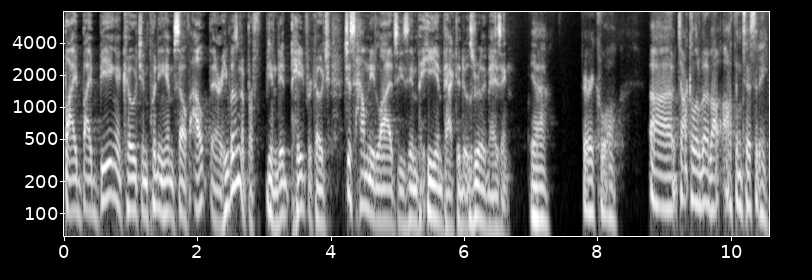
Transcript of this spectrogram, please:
by by being a coach and putting himself out there. He wasn't a you know paid for coach, just how many lives he's he impacted. It was really amazing. Yeah, very cool. Uh, talk a little bit about authenticity.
